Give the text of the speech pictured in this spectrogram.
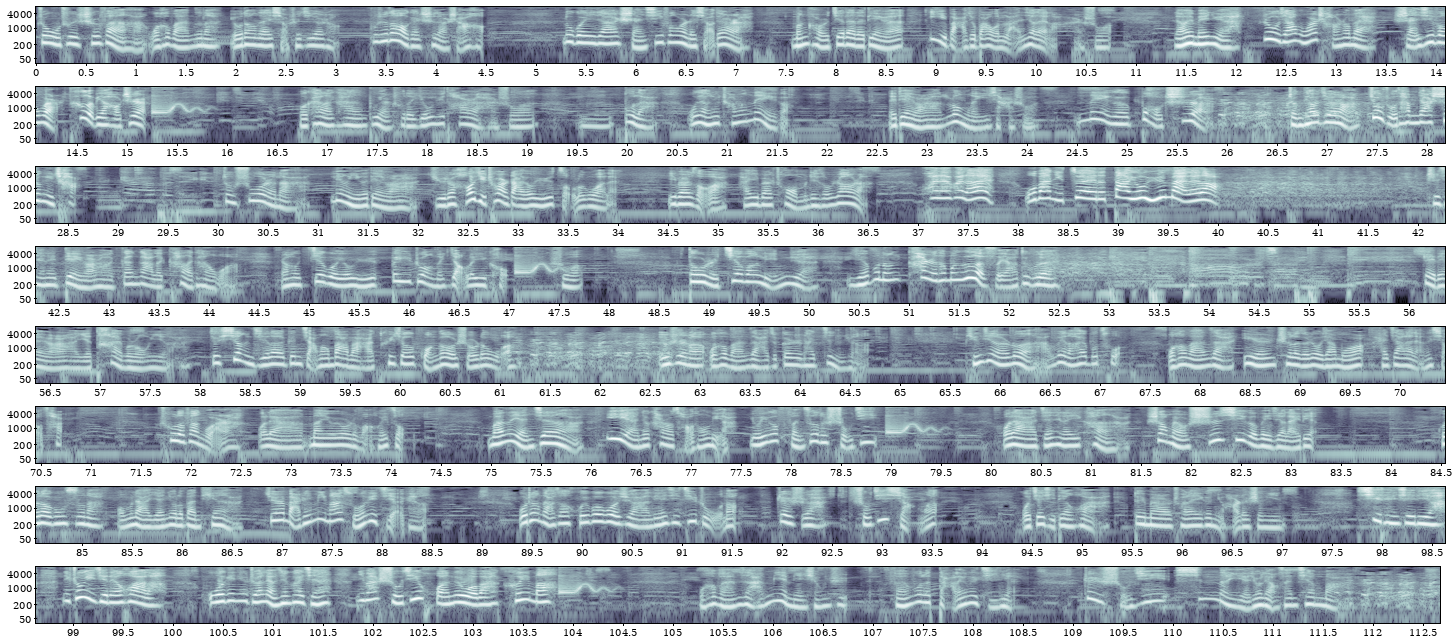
中午出去吃饭哈，我和丸子呢游荡在小吃街上，不知道该吃点啥好。路过一家陕西风味的小店啊，门口接待的店员一把就把我拦下来了，还说：“两位美女，肉夹馍尝尝呗，陕西风味特别好吃。”我看了看不远处的鱿鱼摊儿啊，说：“嗯，不啦，我想去尝尝那个。”那店员啊愣了一下，说：“那个不好吃啊，整条街上就主他们家生意差。”正说着呢，另一个店员啊举着好几串大鱿鱼走了过来，一边走啊还一边冲我们这头嚷嚷：“快来快来，我把你最爱的大鱿鱼买来了！”之前那店员啊尴尬的看了看我。然后接过鱿鱼，悲壮的咬了一口，说：“都是街坊邻居，也不能看着他们饿死呀，对不对？”这店员啊，也太不容易了，就像极了跟甲方爸爸推销广告时候的我。于是呢，我和丸子啊就跟着他进去了。平心而论啊，味道还不错。我和丸子啊，一人吃了个肉夹馍，还加了两个小菜。出了饭馆啊，我俩慢悠悠的往回走。丸子眼尖啊，一眼就看到草丛里啊有一个粉色的手机。我俩捡起来一看啊，上面有十七个未接来电。回到公司呢，我们俩研究了半天啊，居然把这密码锁给解开了。我正打算回拨过去啊联系机主呢，这时啊手机响了，我接起电话，对面传来一个女孩的声音：“谢天谢地啊，你终于接电话了，我给你转两千块钱，你把手机还给我吧，可以吗？”我和丸子啊面面相觑，反复的打量了几眼，这手机新的也就两三千吧。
